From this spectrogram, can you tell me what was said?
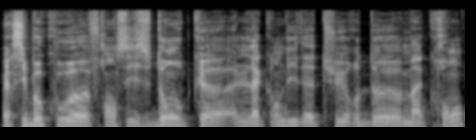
Merci beaucoup euh, Francis. Donc euh, la candidature de Macron,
